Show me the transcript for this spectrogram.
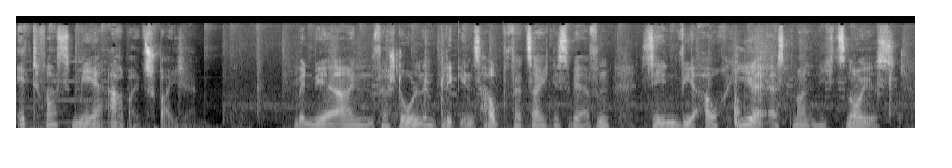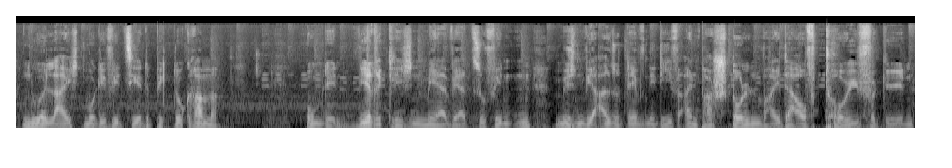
etwas mehr Arbeitsspeicher. Wenn wir einen verstohlenen Blick ins Hauptverzeichnis werfen, sehen wir auch hier erstmal nichts Neues, nur leicht modifizierte Piktogramme. Um den wirklichen Mehrwert zu finden, müssen wir also definitiv ein paar Stollen weiter auf Teufel gehen,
